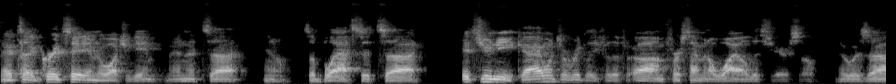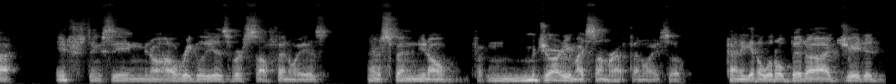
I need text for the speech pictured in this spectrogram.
it's a great stadium to watch a game, and it's uh, you know, it's a blast. It's uh, it's unique. I went to Wrigley for the um, first time in a while this year, so it was uh interesting seeing you know how Wrigley is versus how Fenway is. I spend you know fucking majority of my summer at Fenway, so kind of get a little bit uh jaded,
